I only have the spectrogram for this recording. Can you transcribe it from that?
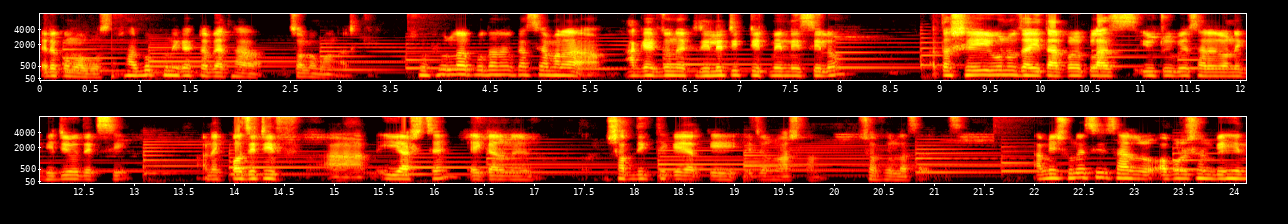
এরকম অবস্থা। সার্বক্ষণিক একটা ব্যথা চলমান আর কি। শফিউল্লাহ প্রধানের কাছে আমার আগে একজন এক রিলেটিভ ট্রিটমেন্ট নিয়েছিল। তা সেই অনুযায়ী তারপরে প্লাস ইউটিউবে স্যারের অনেক ভিডিও দেখছি। অনেক পজিটিভ ই আসছে। এই কারণে সব দিক থেকে আর কি এই জন্য আসলাম শফিউল্লাহ স্যারের কাছে। আমি শুনেছি স্যার অপারেশনবিহীন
